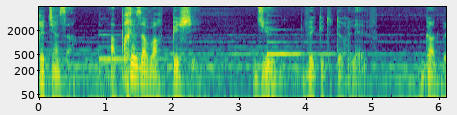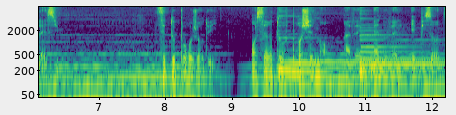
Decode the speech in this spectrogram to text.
Retiens ça. Après avoir péché, Dieu veut que tu te relèves. God bless you. C'est tout pour aujourd'hui. On se retrouve prochainement avec un nouvel épisode.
